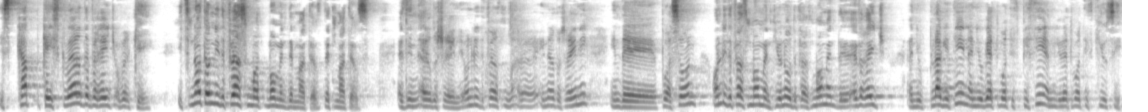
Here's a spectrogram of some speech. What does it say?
is k squared average over k. It's not only the first moment that matters, that matters, as in Erdős-Rényi. Only the first, uh, in Erdős-Rényi, in the Poisson, only the first moment, you know the first moment, the average, and you plug it in and you get what is PC and you get what is QC.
